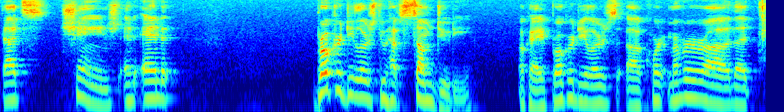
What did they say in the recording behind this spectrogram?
that's changed, and and broker dealers do have some duty. Okay, broker dealers. Uh, court, remember uh, that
